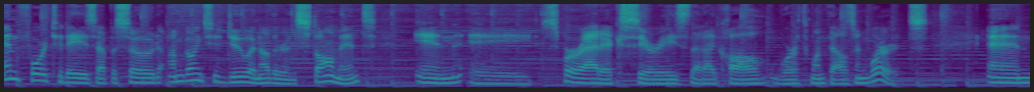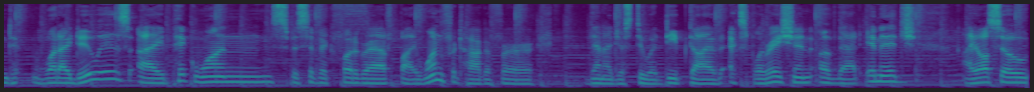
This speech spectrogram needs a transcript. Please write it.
And for today's episode, I'm going to do another installment in a sporadic series that I call Worth 1000 Words. And what I do is I pick one specific photograph by one photographer, then I just do a deep dive exploration of that image. I also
